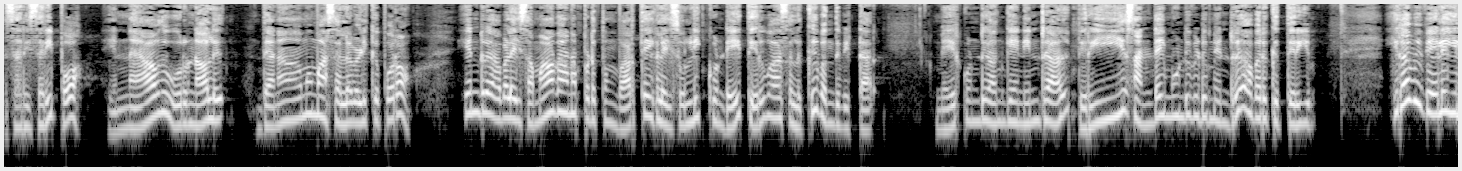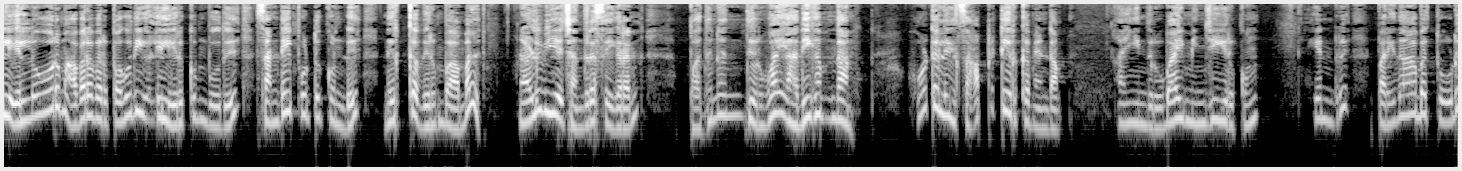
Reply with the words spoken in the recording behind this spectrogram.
சரி சரி போ. என்னையாவது ஒரு நாள் தினமுமா செலவழிக்க போறோம் என்று அவளை சமாதானப்படுத்தும் வார்த்தைகளை சொல்லிக்கொண்டே தெருவாசலுக்கு வந்துவிட்டார் மேற்கொண்டு அங்கே நின்றால் பெரிய சண்டை மூண்டுவிடும் என்று அவருக்கு தெரியும். இரவு வேளையில் எல்லோரும் அவரவர் பகுதிகளில் இருக்கும்போது சண்டை போட்டுக்கொண்டு நிற்க விரும்பாமல் நழுவிய சந்திரசேகரன் பதினைந்து ரூபாய் அதிகம்தான். ஹோட்டலில் சாப்பிட்டு இருக்க வேண்டாம். ஐந்து ரூபாய் மிஞ்சி இருக்கும் என்று பரிதாபத்தோடு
